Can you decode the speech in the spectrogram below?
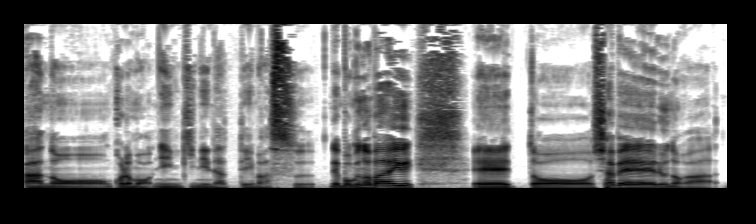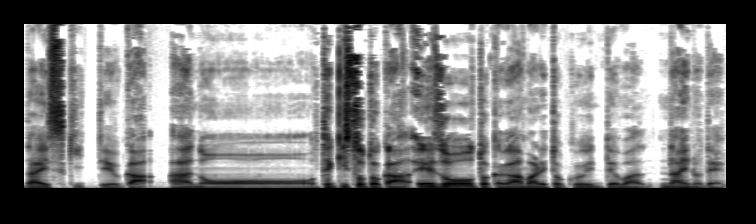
あのこれも人気になっています。で、僕の場合、えっ、と、喋るのが大好きっていうか、あのテキストとか映像とかがあまり得意ではないので、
